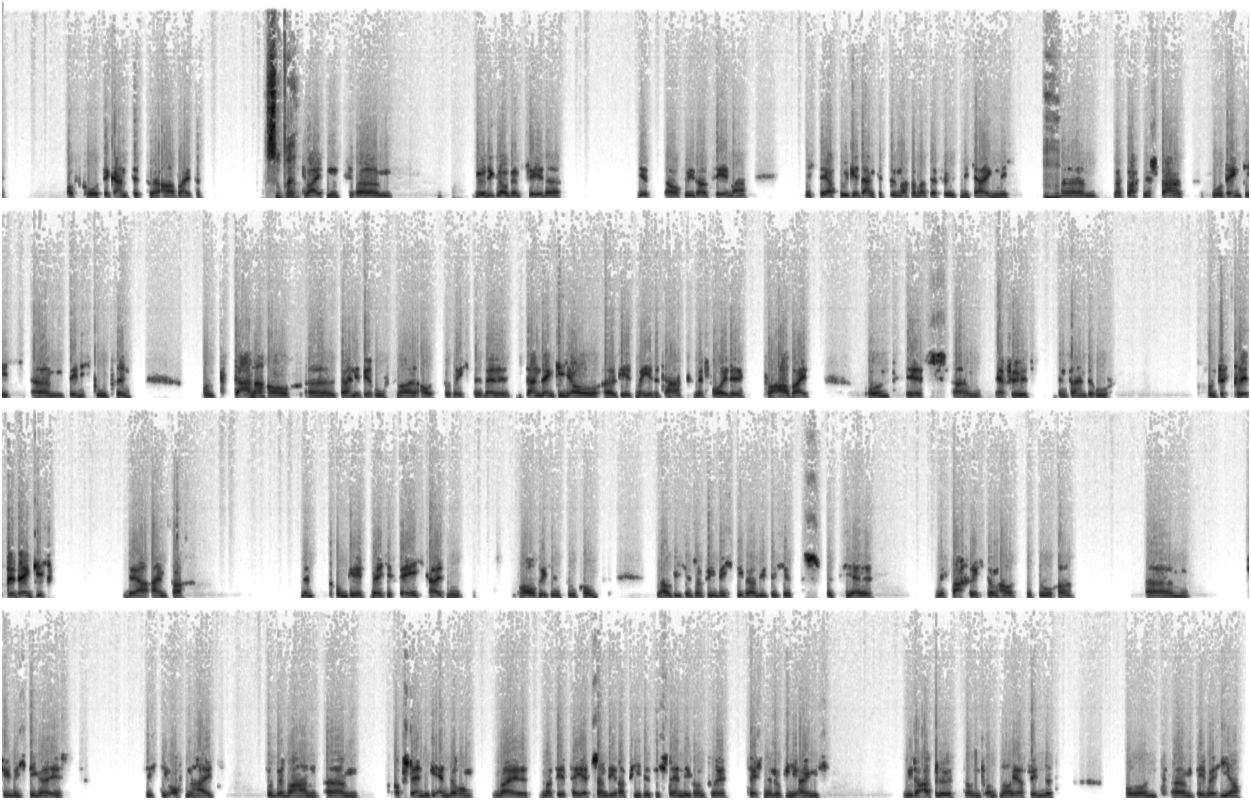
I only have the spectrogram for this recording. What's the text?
aufs große Ganze zu erarbeiten. Super. Und zweitens ähm, würde ich glaube empfehlen, jetzt auch wieder Thema, sich sehr früh Gedanken zu machen, was erfüllt mich eigentlich, mhm. ähm, was macht mir Spaß, wo denke ich, ähm, bin ich gut drin und danach auch äh, seine Berufswahl auszurichten, weil dann denke ich auch, äh, geht man jeden Tag mit Freude zur Arbeit und ist ähm, erfüllt in seinem Beruf. Und das Dritte, denke ich, wäre einfach, wenn es darum geht, welche Fähigkeiten brauche ich in Zukunft, glaube ich, ist schon viel wichtiger, wie sich jetzt speziell eine Fachrichtung auszusuchen. Ähm, viel wichtiger ist, sich die Offenheit zu bewahren ähm, auf ständige Änderung, weil man sieht ja jetzt schon, wie rapide sich ständig unsere Technologie eigentlich wieder ablöst und, und neu erfindet. Und ähm, eben hier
